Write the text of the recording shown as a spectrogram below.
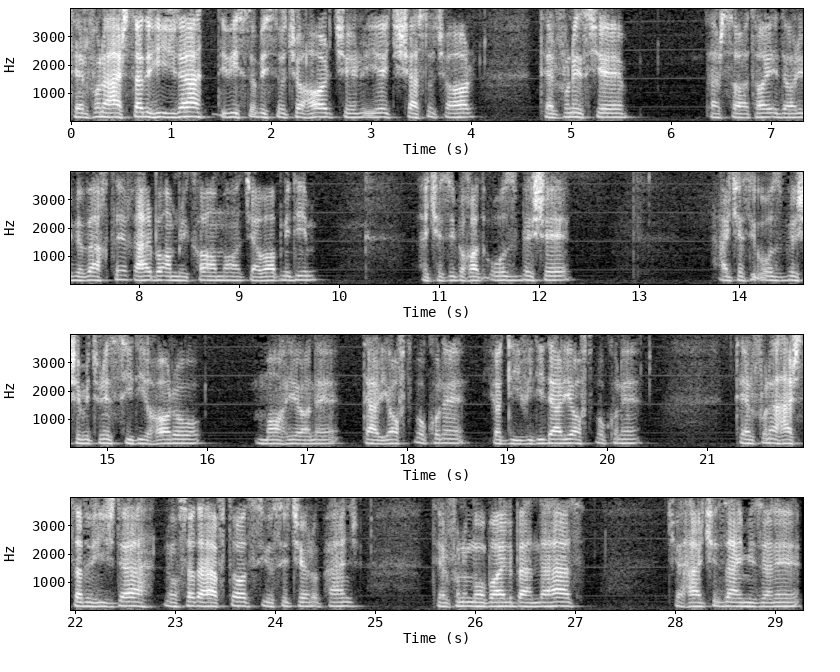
تلفن 818 224 41 64 تلفنی است که در ساعت های اداری به وقت غرب آمریکا ما جواب میدیم. اگه کسی بخواد عضو بشه هر کسی عضو بشه می‌تونه سی دی ها رو ماهیانه دریافت بکنه یا دیویدی دریافت بکنه. تلفن 818 970 3345 تلفن موبایل بنده هست که هر کی زنگ می‌زنه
